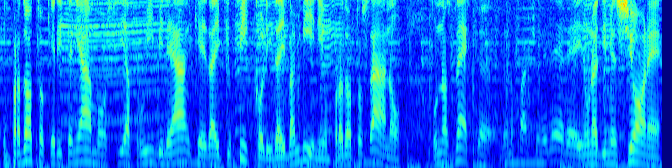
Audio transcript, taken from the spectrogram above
un prodotto che riteniamo sia fruibile anche dai più piccoli, dai bambini, un prodotto sano, uno snack, ve lo faccio vedere in una dimensione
